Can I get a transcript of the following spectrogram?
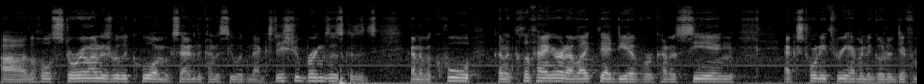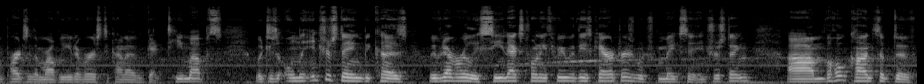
Uh, the whole storyline is really cool. I'm excited to kind of see what the next issue brings us because it's kind of a cool kind of cliffhanger, and I like the idea of we're kind of seeing X23 having to go to different parts of the Marvel Universe to kind of get team ups, which is only interesting because we've never really seen X23 with these characters, which makes it interesting. Um, the whole concept of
